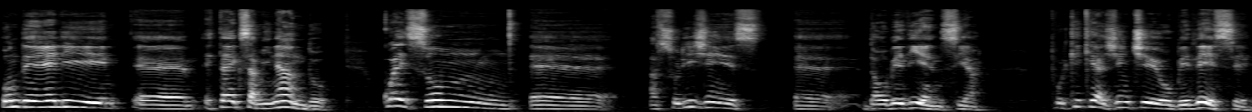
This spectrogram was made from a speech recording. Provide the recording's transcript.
onde ele eh, está examinando quais são eh, as origens é, da obediência. Por que, que a gente obedece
